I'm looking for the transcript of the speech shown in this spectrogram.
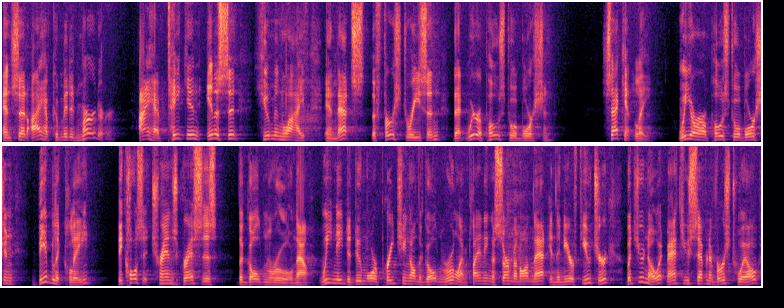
and said, I have committed murder. I have taken innocent human life, and that's the first reason that we're opposed to abortion. Secondly, we are opposed to abortion biblically because it transgresses the golden rule. Now, we need to do more preaching on the golden rule. I'm planning a sermon on that in the near future, but you know it Matthew 7 and verse 12.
